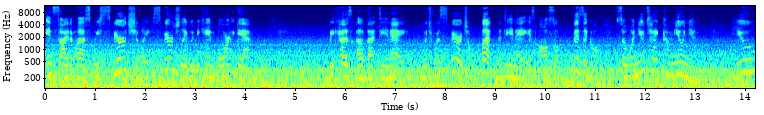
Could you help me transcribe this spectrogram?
inside of us. We spiritually, spiritually, we became born again because of that DNA, which was spiritual. But the DNA is also physical. So when you take communion, you,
